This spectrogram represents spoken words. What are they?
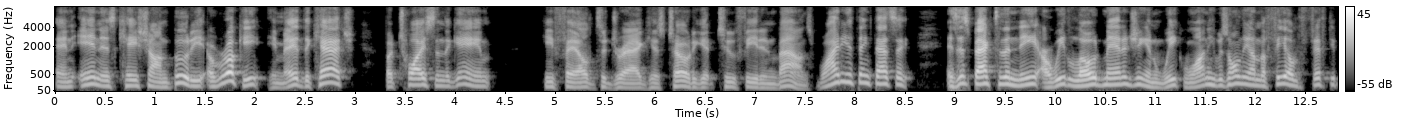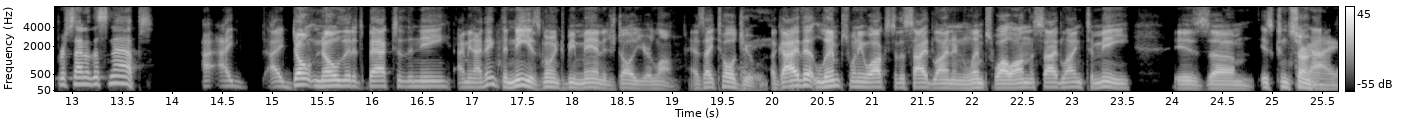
and in is Kayshon Boutte, a rookie. He made the catch, but twice in the game, he failed to drag his toe to get two feet in bounds. Why do you think that's a? Is this back to the knee? Are we load managing in week one? He was only on the field 50% of the snaps. I, I, I don't know that it's back to the knee. I mean, I think the knee is going to be managed all year long. As I told you, a guy that limps when he walks to the sideline and limps while on the sideline, to me, is um is concerning. Guy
